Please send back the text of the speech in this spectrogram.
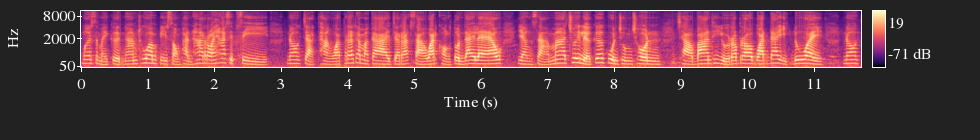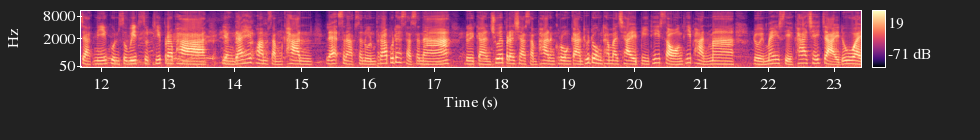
เมื่อสมัยเกิดน้ำท่วมปี 2554 นอกจากทางวัดพระธรรมกายจะรักษาวัดของตนได้แล้ว ยังสามารถช่วยเหลือเกื้อกูลชุมชน ชาวบ้านที่อยู่รอบๆ วัดได้อีกด้วย นอกจากนี้คุณสวิทสุทธิประภา ยังได้ให้ความสำคัญ และสนับสนุนพระพุทธศาสนา โดยการช่วยประชาสัมพันธ์โครงการทุดงธรรมชัยปีที่ 2 ที่ผ่านมา โดยไม่เสียค่าใช้จ่ายด้วย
